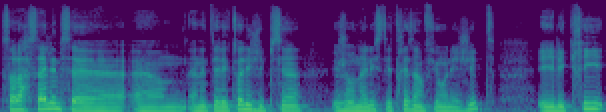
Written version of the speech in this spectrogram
Salah Salem, c'est un, intellectuel égyptien et journaliste très influent en Égypte. Et il écrit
